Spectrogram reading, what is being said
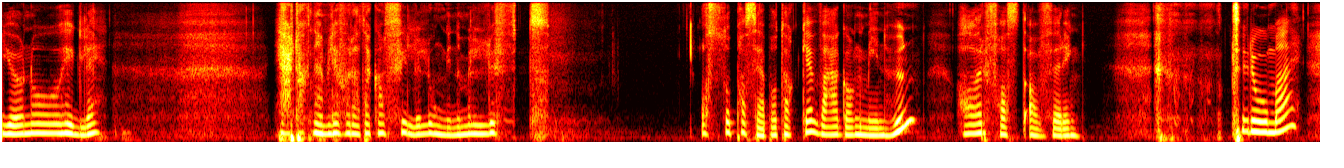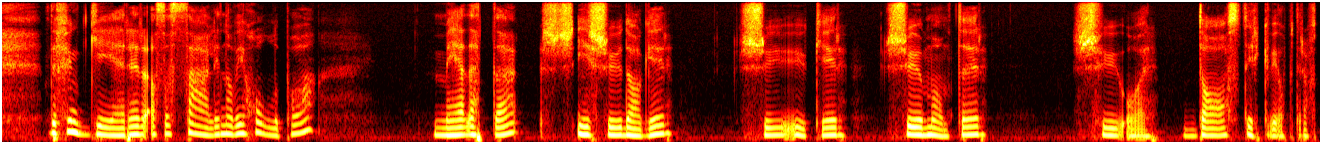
gjør noe hyggelig. Jeg er takknemlig for at jeg kan fylle lungene med luft. Og så passer jeg på å takke hver gang min hund har fast avføring. Tro meg, det fungerer altså særlig når vi holder på med dette i sju dager, sju uker, sju måneder, sju år. Da styrker vi oppdraft,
